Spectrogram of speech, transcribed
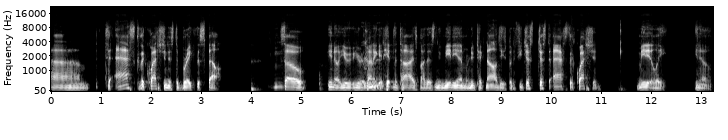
um, to ask the question is to break the spell. Mm-hmm. So, you know, you you kind of get hypnotized by this new medium or new technologies. But if you just just to ask the question immediately, you know,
